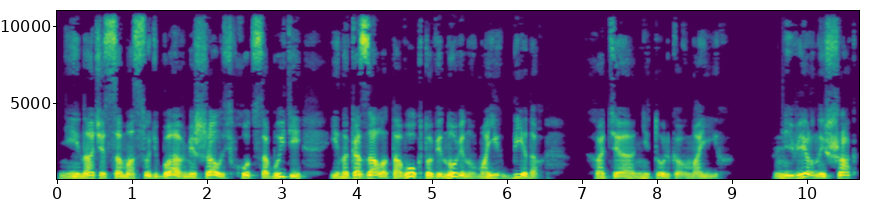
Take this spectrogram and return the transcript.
Не иначе сама судьба вмешалась в ход событий и наказала того, кто виновен в моих бедах, хотя не только в моих. Неверный шаг,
